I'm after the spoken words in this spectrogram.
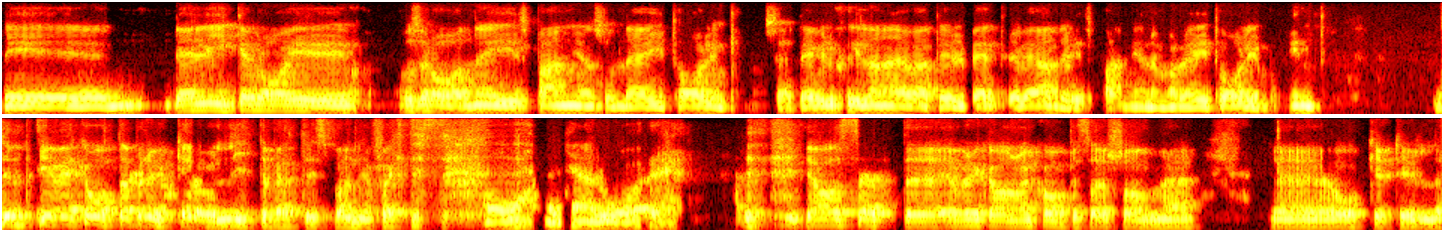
det, det är lika bra i, hos Radne i Spanien som det är i Italien kan man säga. Det är väl skillnaden att det är bättre väder i Spanien än vad det är i Italien på vintern. I vecka åtta brukar det vara lite bättre i Spanien faktiskt. Ja, det kan jag lova dig. Jag har sett, eh, jag brukar ha några kompisar som äh, åker till,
